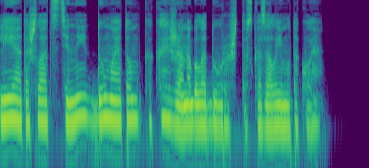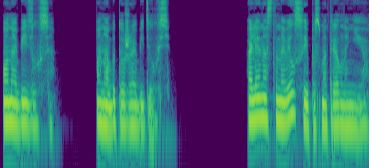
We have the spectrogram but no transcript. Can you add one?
Лия отошла от стены, думая о том, какая же она была дура, что сказала ему такое. Он обиделся. Она бы тоже обиделась. Ален остановился и посмотрел на нее.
